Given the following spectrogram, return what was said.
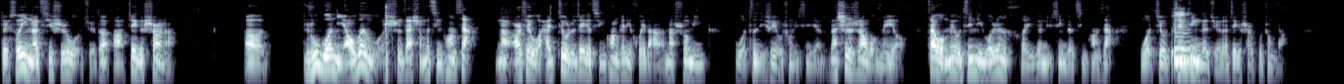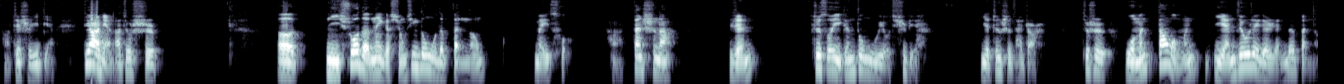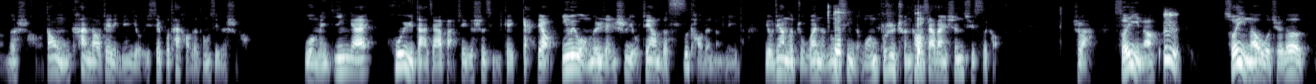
对，所以呢，其实我觉得啊这个事儿呢，呃，如果你要问我是在什么情况下，那而且我还就着这个情况跟你回答了，那说明我自己是有处女情节的，但事实上我没有，在我没有经历过任何一个女性的情况下。我就坚定的觉得这个事儿不重要，啊，这是一点。第二点呢，就是，呃，你说的那个雄性动物的本能没错，啊，但是呢，人之所以跟动物有区别，也正是在这儿，就是我们当我们研究这个人的本能的时候，当我们看到这里面有一些不太好的东西的时候，我们应该。呼吁大家把这个事情给改掉，因为我们人是有这样的思考的能力的，有这样的主观能动性的。我们不是纯靠下半身去思考，是吧？所以呢，嗯，所以呢，我觉得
